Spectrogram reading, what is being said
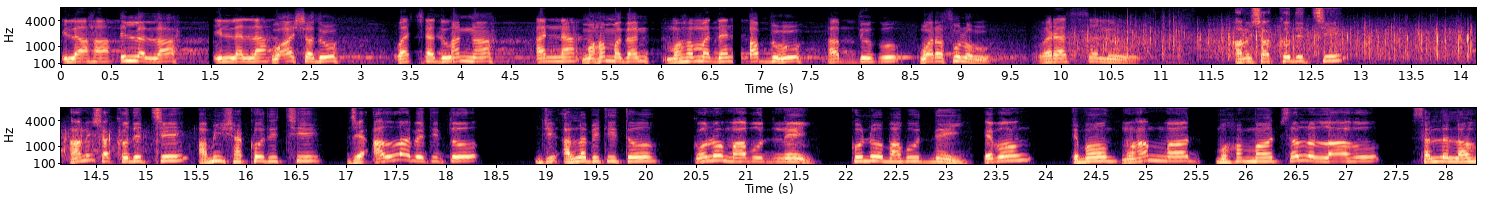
ইলাহা। ইল্লাল্লাহ। ইল্লাল্লাহ। ওয়া আশাদু আন্না। আন্না মোহাম্মদান মোহাম্মদান আব্দুহু আব্দুহু ওয়ারাসুলহু ওয়ারাসুলু আমি সাক্ষ্য দিচ্ছি আমি সাক্ষ্য দিচ্ছি আমি সাক্ষ্য দিচ্ছি যে আল্লাহ ব্যতীত যে আল্লাহ ব্যতীত কোন মাবুদ নেই। কোন মাবুদ নেই। এবং এবং মোহাম্মদ মোহাম্মদ সাল্লাল্লাহু সাল্লাল্লাহু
